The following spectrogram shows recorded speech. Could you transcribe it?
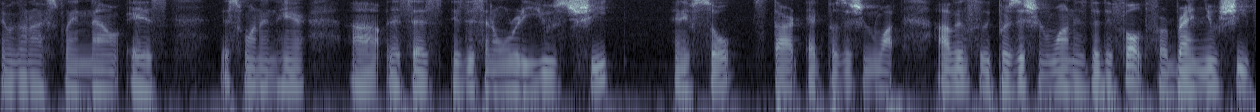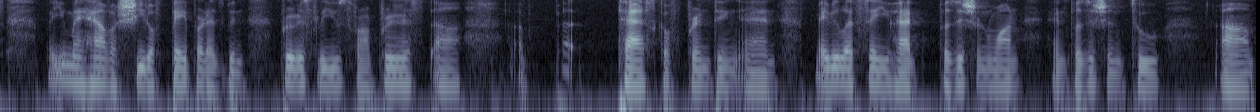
that we're going to explain now is this one in here uh, that says is this an already used sheet? And if so start at position what obviously position 1 is the default for brand new sheets but you may have a sheet of paper that's been previously used from a previous uh, task of printing. And maybe let's say you had position 1 and position 2 um,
